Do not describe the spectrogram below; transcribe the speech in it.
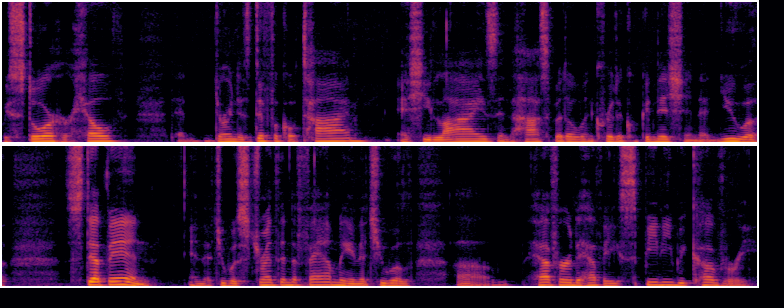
restore her health, that during this difficult time, as she lies in the hospital in critical condition, that you will step in and that you will strengthen the family and that you will uh, have her to have a speedy recovery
